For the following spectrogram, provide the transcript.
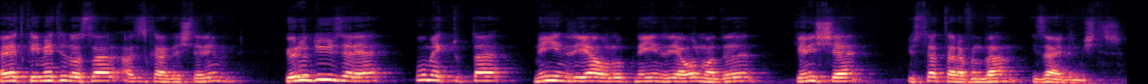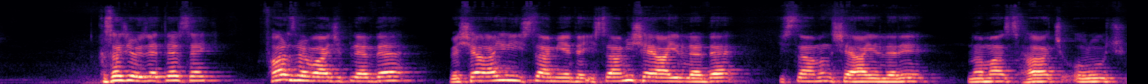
Evet kıymetli dostlar, aziz kardeşlerim, görüldüğü üzere bu mektupta neyin riya olup neyin riya olmadığı genişçe Üstad tarafından izah edilmiştir. Kısaca özetlersek, farz ve vaciplerde ve şair-i İslamiye'de, İslami şairlerde, İslam'ın şairleri, namaz, hac, oruç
